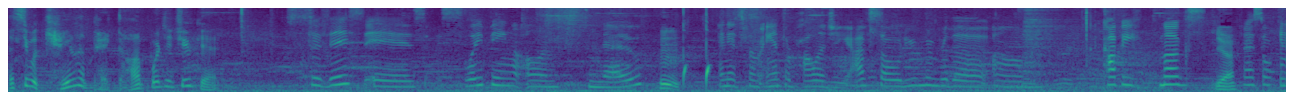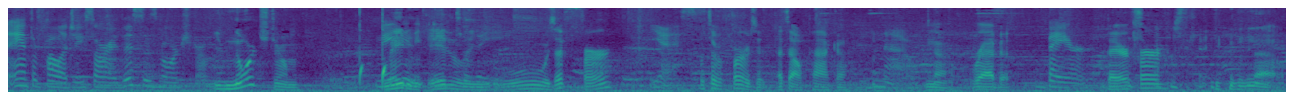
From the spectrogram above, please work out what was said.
Let's see what Kayla picked up. What did you get? So this is Sleeping on Snow, Hmm. and it's from Anthropologie. I've sold, you remember the um, coffee mugs Yeah. I sold? In Anthropologie, sorry. This is Nordstrom. You Nordstrom. Made, in, Italy. Ooh, is that fur? Yes. What type of fur is it? That's alpaca. No. No. Rabbit. Bear. Bear fur? I'm just kidding. no.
